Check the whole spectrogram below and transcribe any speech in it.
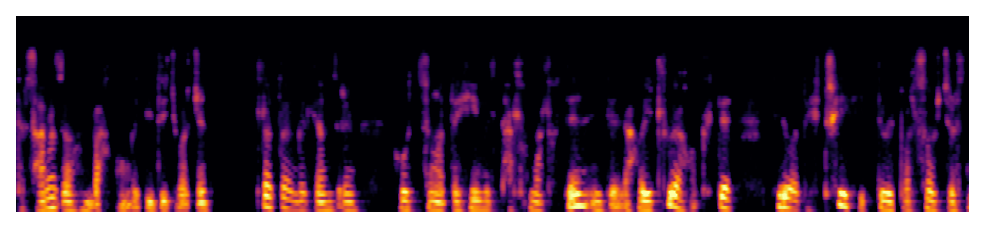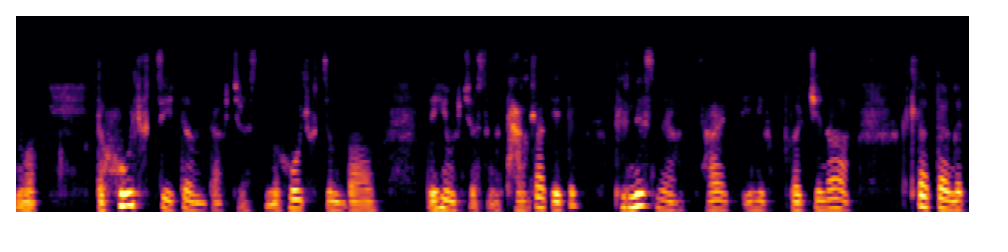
тэр санаа зовхон байхгүй ингээд идэж бож байна. Тэгэл одоо ингээд янз бүрийн хөөцсөн одоо хиймэл талах малах тийм ингээд яг идэлгүй яг гэхдээ тэрийг одоо хитрхи хийдэг болсон учраас нөгөө одоо хөөлөгцөн идэ ундаа учраас тийм ээ хөөлөгцөн боо одоо ийм учраас ингээд таргалаад идэг. Тэрнээс нь яг цаад энийг болж гинэ. Гэтэл одоо ингээд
